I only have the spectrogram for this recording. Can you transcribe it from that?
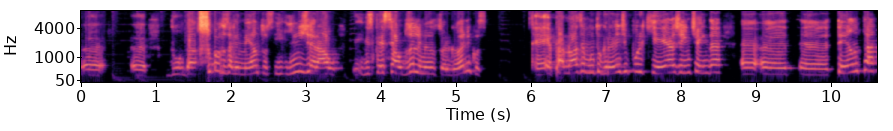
é, uh, do, da suba dos alimentos, e em geral, em especial dos alimentos orgânicos, é, é para nós é muito grande porque a gente ainda é, é, é tenta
